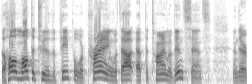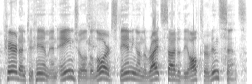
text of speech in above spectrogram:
the whole multitude of the people were praying without at the time of incense, and there appeared unto him an angel of the Lord standing on the right side of the altar of incense.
